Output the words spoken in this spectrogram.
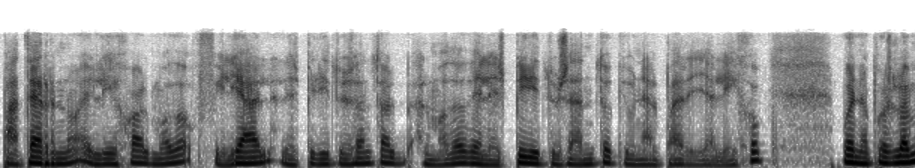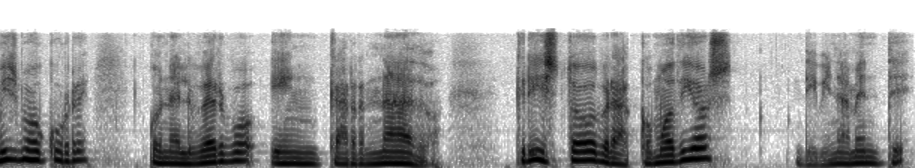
paterno, el Hijo al modo filial, el Espíritu Santo al, modo del Espíritu Santo que une al Padre y al Hijo. Bueno, pues lo mismo ocurre con el Verbo encarnado. Cristo obra como Dios, divinamente,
